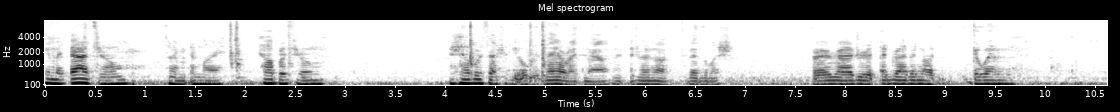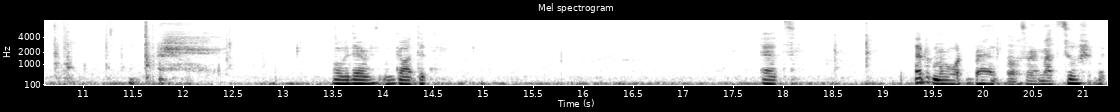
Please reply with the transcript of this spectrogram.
In my bathroom, so in my helper's room. My helper's actually over there right now. I'd rather not spend much. I'd rather I'd rather not go in. Over there we've got the that's I don't remember what brand. Oh, sorry, Matsushita. But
